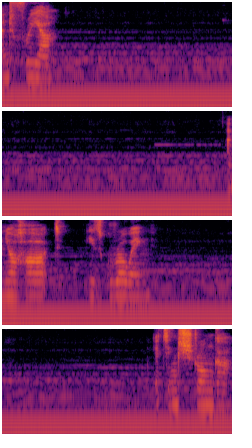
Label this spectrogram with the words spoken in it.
and freer. And your heart is growing, getting stronger.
